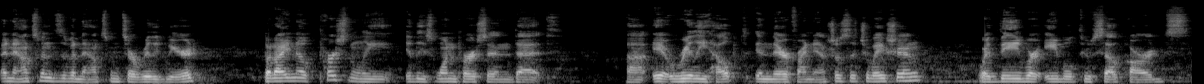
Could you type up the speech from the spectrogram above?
announcements of announcements are really weird. But I know personally at least one person that uh, it really helped in their financial situation where they were able to sell cards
